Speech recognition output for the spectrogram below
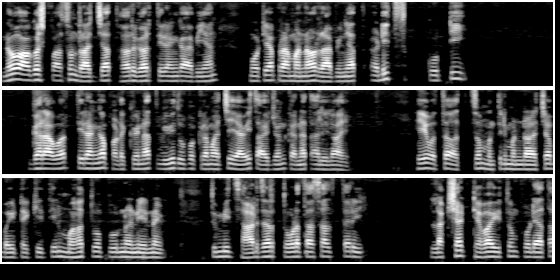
नऊ ऑगस्टपासून राज्यात हर घर तिरंगा अभियान मोठ्या प्रमाणावर राबविण्यात अडीच कोटी घरावर तिरंगा फडकविण्यात विविध उपक्रमाचे यावेळी आयोजन करण्यात आलेलं आहे. हे होतं आजचं मंत्रिमंडळाच्या बैठकीतील महत्त्वपूर्ण निर्णय. तुम्ही झाड जर तोडत असाल तरी लक्षात ठेवा इथून पुढे आता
